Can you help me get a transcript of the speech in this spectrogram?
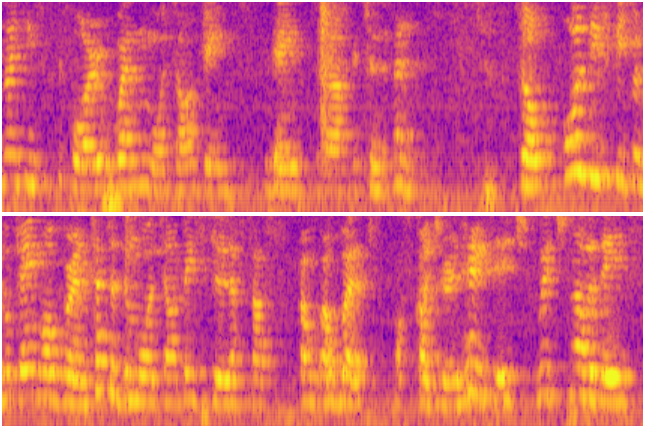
1964 when Malta gains, gained uh, its independence. So all these people who came over and settled in Malta basically left us a, a wealth of cultural heritage, which nowadays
